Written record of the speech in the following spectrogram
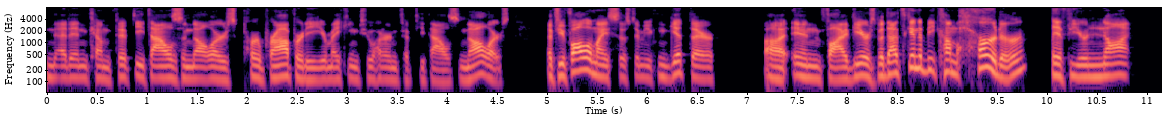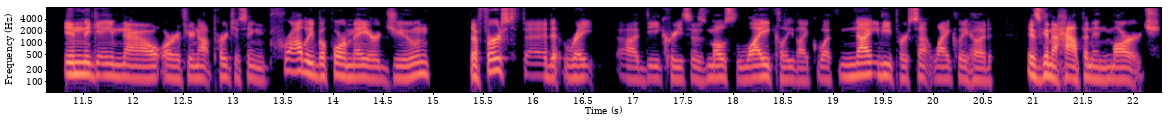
net income $50,000 per property, you're making $250,000. If you follow my system, you can get there uh, in five years, but that's going to become harder if you're not in the game now, or if you're not purchasing probably before May or June, the first Fed rate uh, decrease is most likely, like with 90% likelihood, is going to happen in March.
